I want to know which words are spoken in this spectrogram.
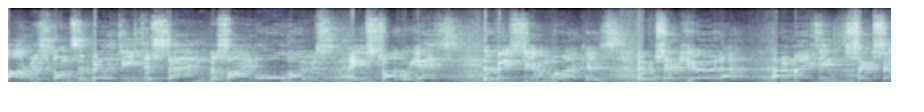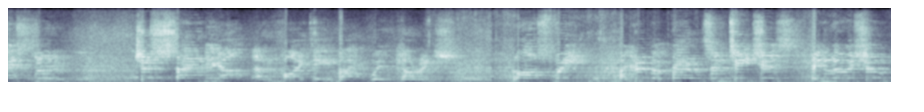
our responsibility is to stand beside all those in struggle. Yes, the Visteon workers have secured a, an amazing success through just standing up and fighting back with courage. Last week, a group of parents and teachers in Lewisham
